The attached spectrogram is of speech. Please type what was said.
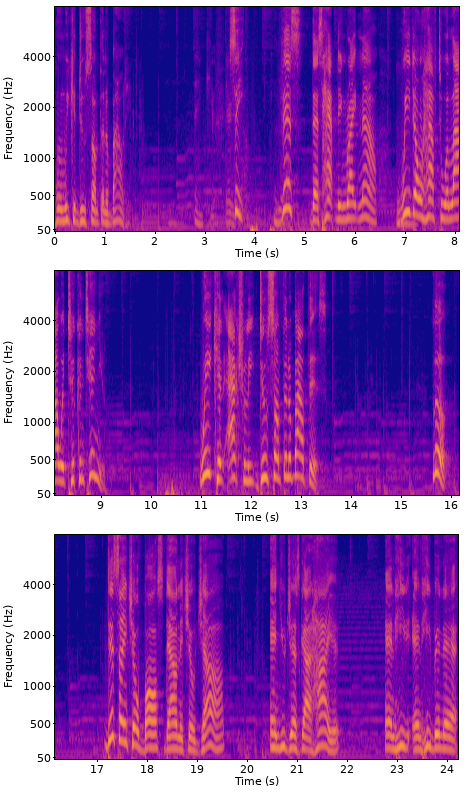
when we could do something about it. Thank you. There you See, go. this that's happening right now, we don't have to allow it to continue. We can actually do something about this. Look, this ain't your boss down at your job and you just got hired and he and he been there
